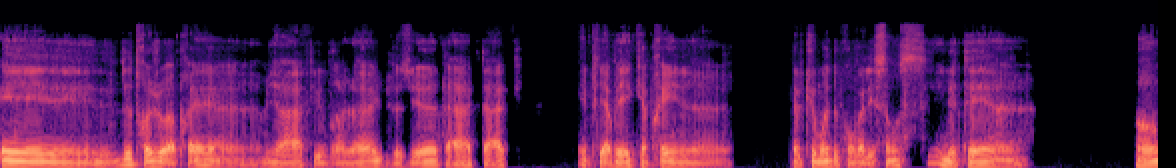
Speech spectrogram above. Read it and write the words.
et deux, trois jours après, un miracle, il ouvre l'œil, deux yeux, tac, tac. Et puis avec, après quelques mois de convalescence, il était euh, en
